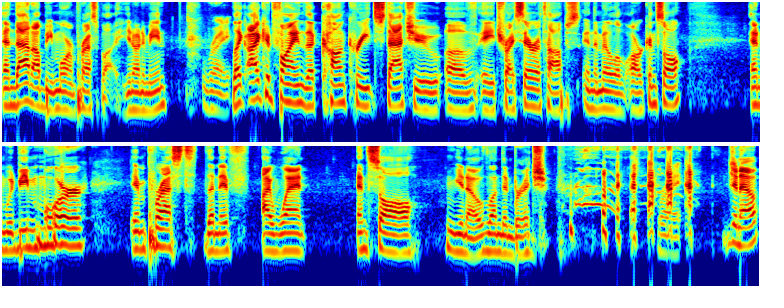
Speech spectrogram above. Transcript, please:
And that I'll be more impressed by. You know what I mean? Right. Like I could find the concrete statue of a triceratops in the middle of Arkansas and would be more impressed than if I went and saw, you know, London Bridge. right. you know,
